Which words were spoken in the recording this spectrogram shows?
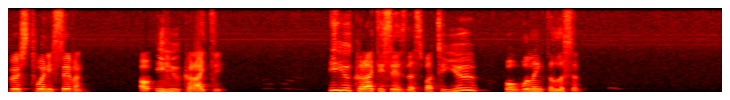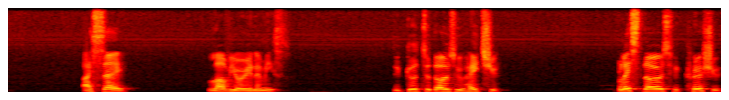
verse 27 of Ihu Karaiti. Ihu Karaiti says this, but to you who are willing to listen, I say, love your enemies. Do good to those who hate you. Bless those who curse you.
